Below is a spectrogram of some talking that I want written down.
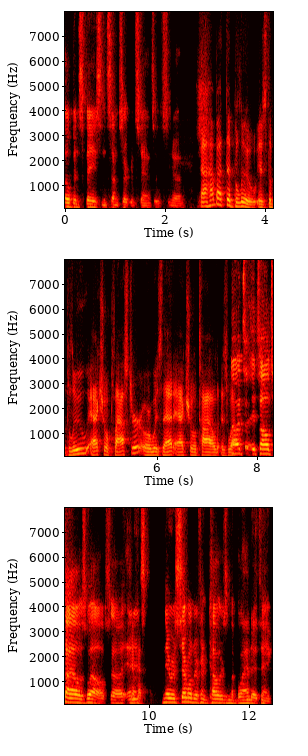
open space in some circumstances you know. Now how about the blue? Is the blue actual plaster or was that actual tiled as well? No, it's it's all tile as well so and okay. it's there were several different colors in the blend i think.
